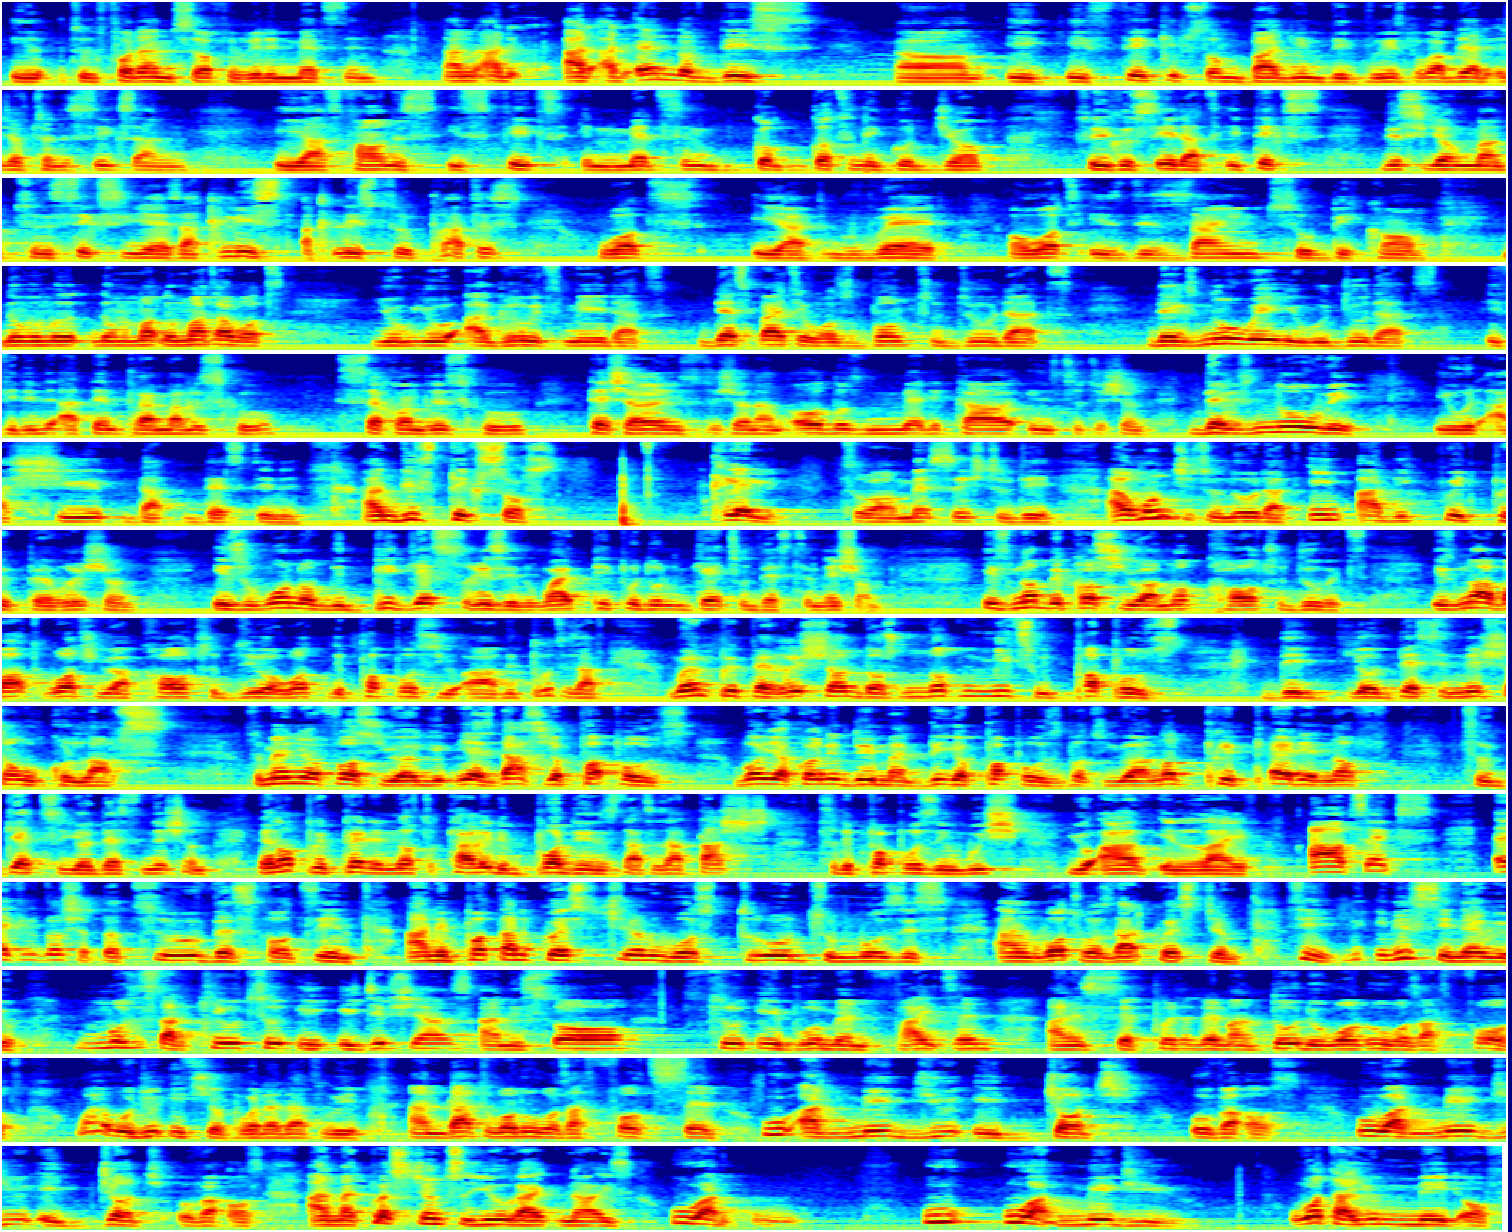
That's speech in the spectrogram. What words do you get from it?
to further himself in reading medicine. And at, at, at the end of this, um, he, he still keeps some bagging degrees, probably at the age of 26, and he has found his, his feet in medicine, got, gotten a good job. So you could see that it takes this young man 26 years at least, at least to practice what he had read or what is designed to become. No, no, no matter what, you, you agree with me that despite he was born to do that, there is no way he would do that if he didn't attend primary school, secondary school, tertiary institution, and all those medical institutions. There is no way he would achieve that destiny. And this takes us clearly to our message today. I want you to know that inadequate preparation is one of the biggest reasons why people don't get to destination. It's not because you are not called to do it. It's not about what you are called to do or what the purpose you are. The truth is that when preparation does not meet with purpose, the, your destination will collapse. So many of us, you are you, yes, that's your purpose. What you're currently doing might be your purpose, but you are not prepared enough to get to your destination. You're not prepared enough to carry the burdens that is attached to the purpose in which you have in life. Our text, Exodus chapter 2, verse 14. An important question was thrown to Moses. And what was that question? See, in this scenario, Moses had killed two Egyptians and he saw two Hebrew men fighting and he separated them and told the one who was at fault, Why would you eat your brother that way? And that one who was at fault said, Who had made you a judge over us? Who had made you a judge over us? And my question to you right now is who had who, who had made you? What are you made of?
